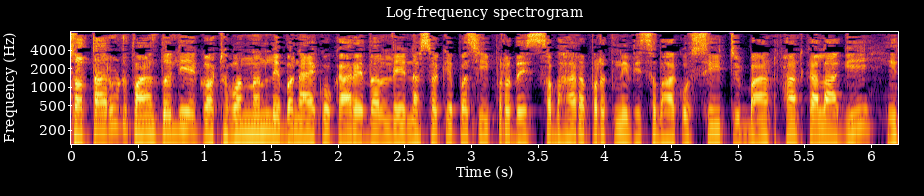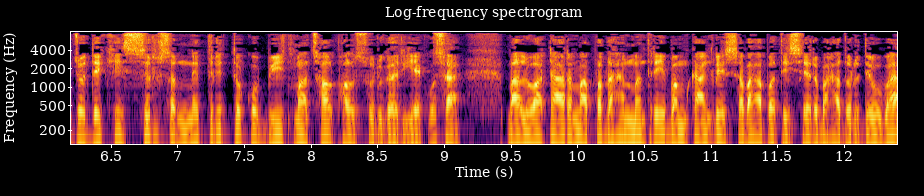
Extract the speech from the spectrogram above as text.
सत्तारूढ़ पाँच दलीय गठबन्धनले बनाएको कार्यदलले नसकेपछि प्रदेश सभा र प्रतिनिधि सभाको सीट बाँडफाँटका लागि हिजोदेखि शीर्ष नेतृत्वको बीचमा छलफल शुरू गरिएको छ। बालुवाटारमा प्रधानमन्त्री एवं कांग्रेस सभापति शेरबहादुर देउबा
